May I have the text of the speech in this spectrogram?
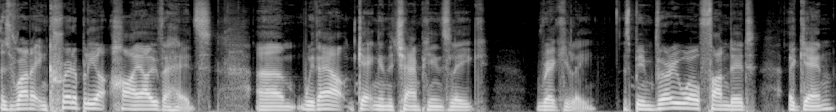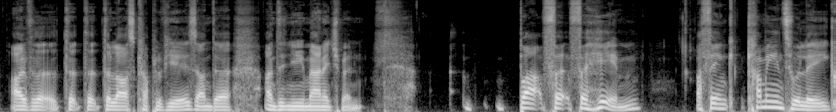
has run at incredibly high overheads um, without getting in the Champions League regularly. It's been very well funded again over the, the, the last couple of years under under new management. But for for him, I think coming into a league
